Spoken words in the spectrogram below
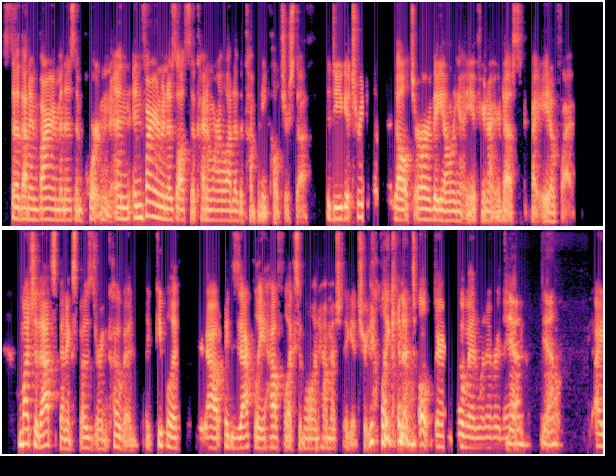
so that environment is important. And environment is also kind of where a lot of the company culture stuff. Do you get treated like an adult or are they yelling at you if you're not your desk by 805? much of that's been exposed during COVID. Like people have figured out exactly how flexible and how much they get treated like an adult during COVID whenever they yeah yeah. I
